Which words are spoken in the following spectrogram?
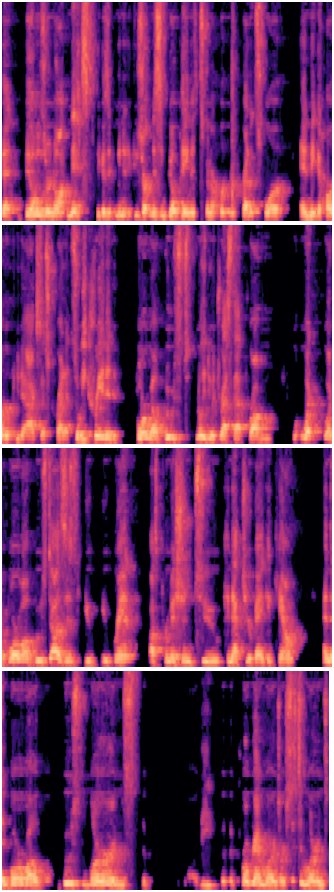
that bills are not missed. Because if, if you start missing bill payments, it's going to hurt your credit score and make it harder for you to access credit. So we created Borrowell Boost really to address that problem. What, what Borrowell Boost does is you, you grant us permission to connect to your bank account and then Borrowell Boost learns, the, the, the program learns, our system learns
